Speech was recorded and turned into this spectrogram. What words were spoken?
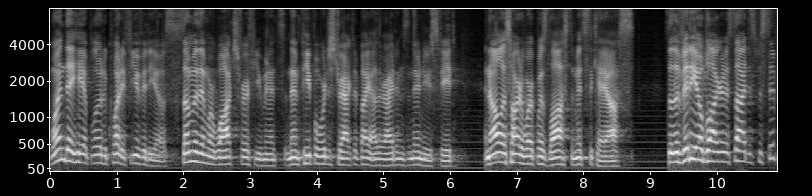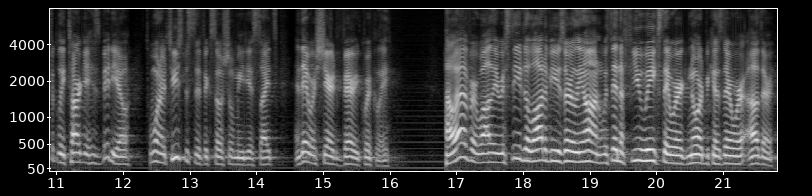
One day he uploaded quite a few videos. Some of them were watched for a few minutes, and then people were distracted by other items in their newsfeed, and all his hard work was lost amidst the chaos. So the video blogger decided to specifically target his video to one or two specific social media sites, and they were shared very quickly. However, while they received a lot of views early on, within a few weeks they were ignored because there were other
